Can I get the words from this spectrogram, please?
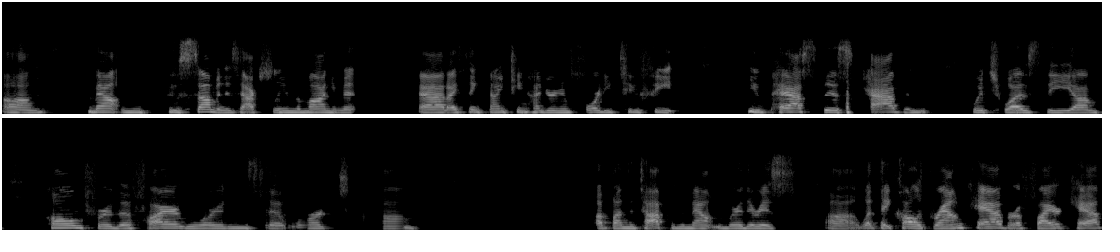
um, mountain whose summit is actually in the monument at, I think, 1,942 feet, you pass this cabin, which was the um, home for the fire wardens that worked um, up on the top of the mountain where there is uh, what they call a ground cab or a fire cab.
